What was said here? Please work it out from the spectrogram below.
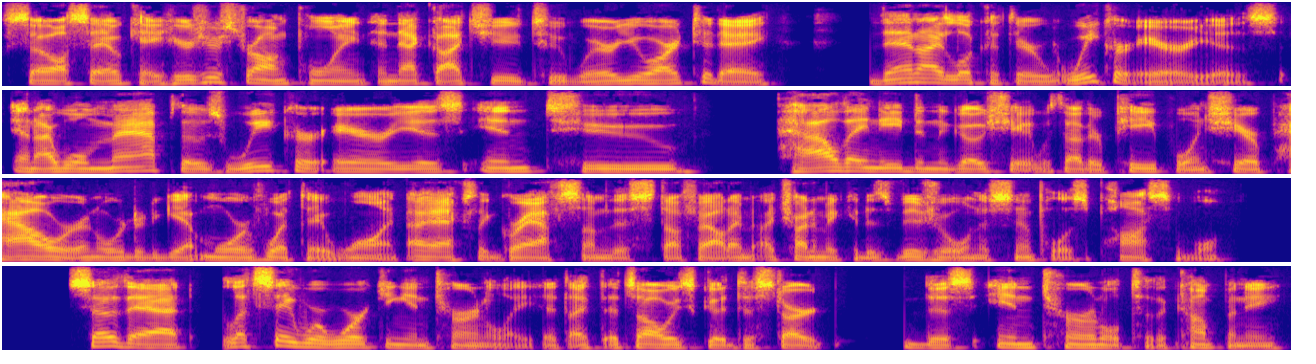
so I'll say, okay, here's your strong point, and that got you to where you are today. Then I look at their weaker areas and I will map those weaker areas into how they need to negotiate with other people and share power in order to get more of what they want. I actually graph some of this stuff out. I, I try to make it as visual and as simple as possible so that let's say we're working internally. It, it's always good to start this internal to the company.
